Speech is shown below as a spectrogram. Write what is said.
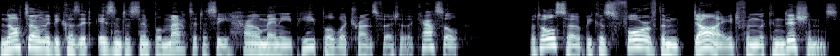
not only because it isn't a simple matter to see how many people were transferred to the castle, but also because four of them died from the conditions.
